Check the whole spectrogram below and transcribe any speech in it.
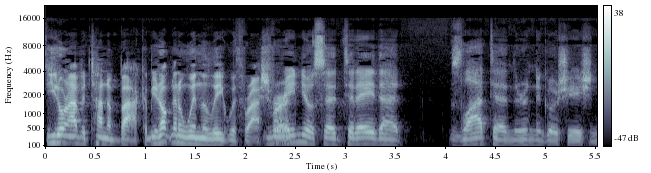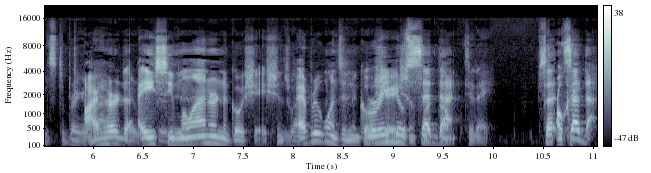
you don't have a ton of backup. You're not going to win the league with Rashford. Mourinho said today that Zlatan, they're in negotiations to bring him I back. heard AC Milan are negotiations. Everyone's in negotiations. Mourinho said that today. Said, Okay. said that.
